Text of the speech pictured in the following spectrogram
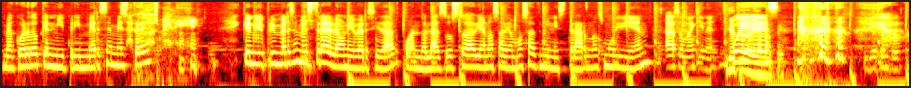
me acuerdo que en mi primer semestre, que en mi primer semestre de la universidad, cuando las dos todavía no sabíamos administrarnos muy bien, A su máquina. Yo todavía no Pues- sé. Yo tampoco.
